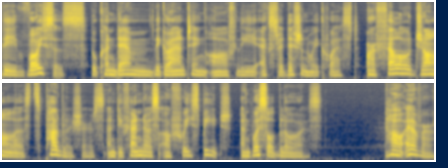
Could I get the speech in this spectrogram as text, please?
The voices who condemn the granting of the extradition request are fellow journalists, publishers, and defenders of free speech and whistleblowers. However,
